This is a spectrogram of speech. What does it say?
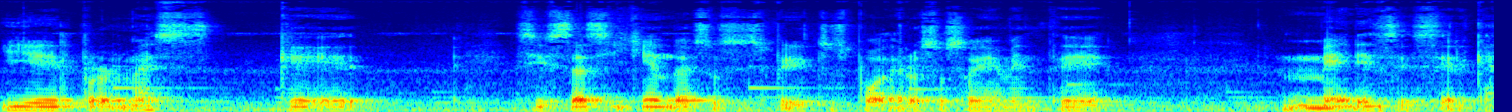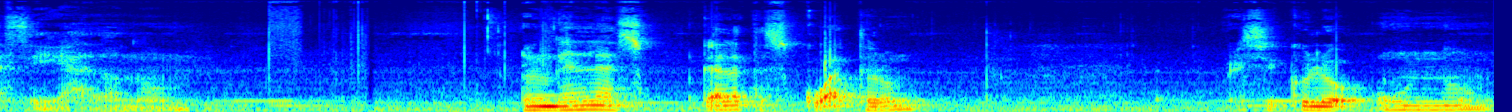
Y el problema es que si estás siguiendo a esos espíritus poderosos, obviamente mereces ser castigado, ¿no? En Gálatas 4, versículo 1,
